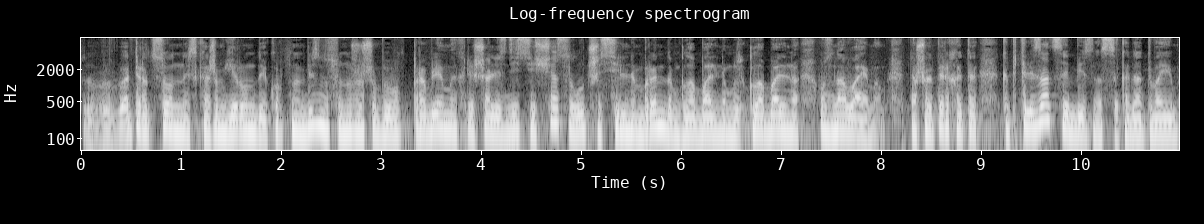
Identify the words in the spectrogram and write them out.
э, операционной, скажем, ерунды. Крупному бизнесу нужно, чтобы проблемы их решали здесь и сейчас, лучше сильным брендом глобально глобальным, глобально узнаваемым. Потому что, во-первых, это капитализация бизнеса, когда твоим,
